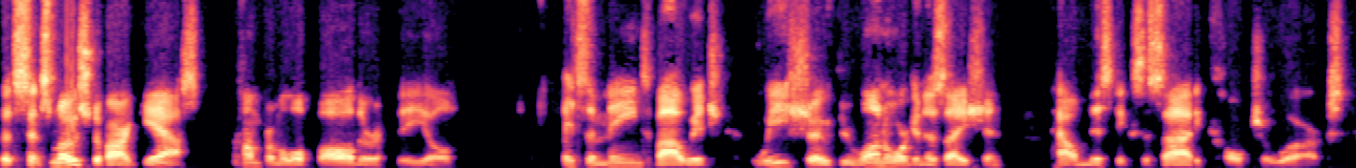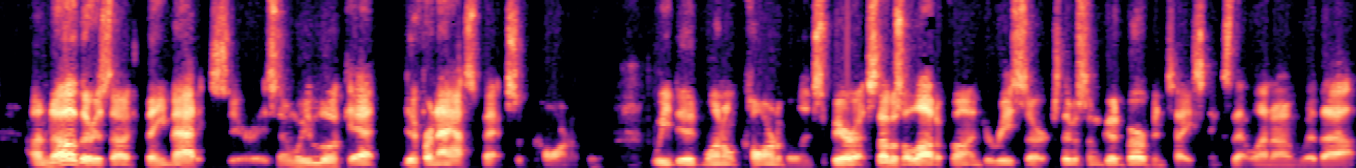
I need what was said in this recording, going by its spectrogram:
But since most of our guests come from a little farther afield, it's a means by which we show through one organization how Mystic Society culture works. Another is our thematic series, and we look at different aspects of Carnival. We did one on Carnival and spirits. That was a lot of fun to research. There were some good bourbon tastings that went on with that.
